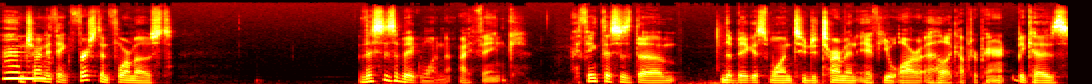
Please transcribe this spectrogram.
I'm trying to um, think. First and foremost, this is a big one. I think. I think this is the the biggest one to determine if you are a helicopter parent because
